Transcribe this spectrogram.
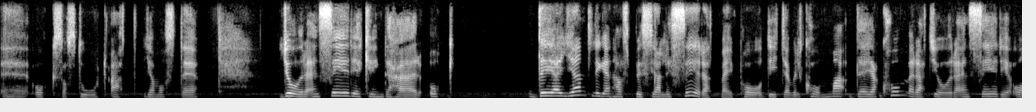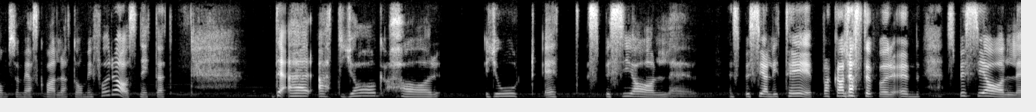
eh, och så stort att jag måste göra en serie kring det här. Och det jag egentligen har specialiserat mig på och dit jag vill komma, det jag kommer att göra en serie om som jag skvallrat om i förra avsnittet, det är att jag har gjort ett special eh, specialitet, vad kallas det för, en special eh,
